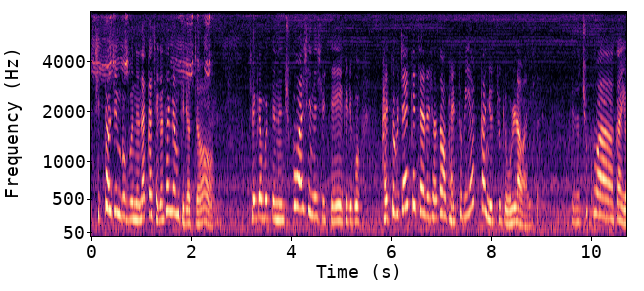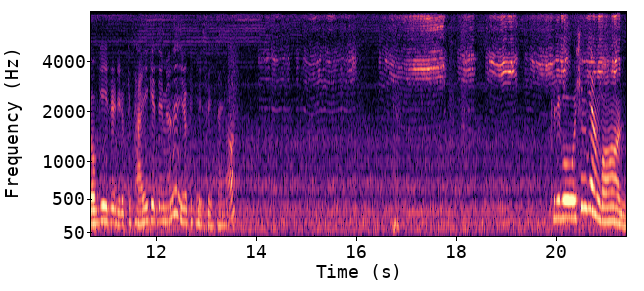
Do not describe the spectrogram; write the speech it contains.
짙어진 부분은 아까 제가 설명드렸죠. 제가 볼 때는 축구화 신으실 때 그리고 발톱을 짧게 자르셔서 발톱이 약간 이쪽에 올라와 있어요. 그래서 축구화가 여기를 이렇게 닿게 되면은 이렇게 될 수 있어요. 그리고 신기한 건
